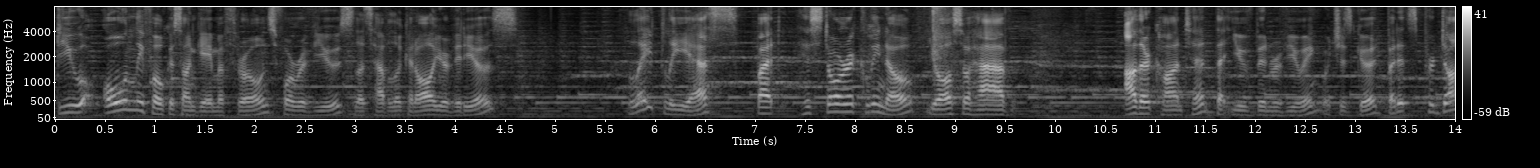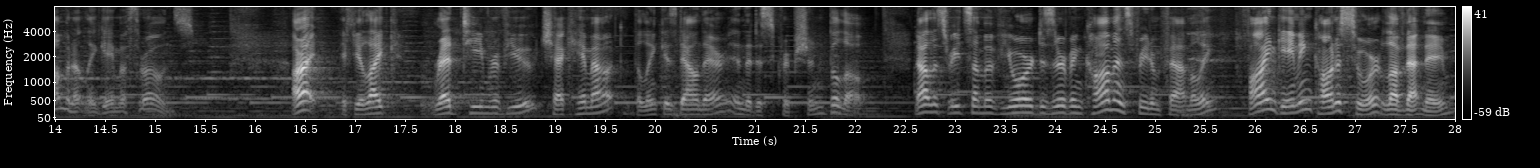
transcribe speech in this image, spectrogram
Do you only focus on Game of Thrones for reviews? Let's have a look at all your videos. Lately, yes, but historically, no. You also have other content that you've been reviewing, which is good, but it's predominantly Game of Thrones. All right, if you like Red Team Review, check him out. The link is down there in the description below. Now let's read some of your deserving comments, Freedom Family. Fine Gaming Connoisseur, love that name,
